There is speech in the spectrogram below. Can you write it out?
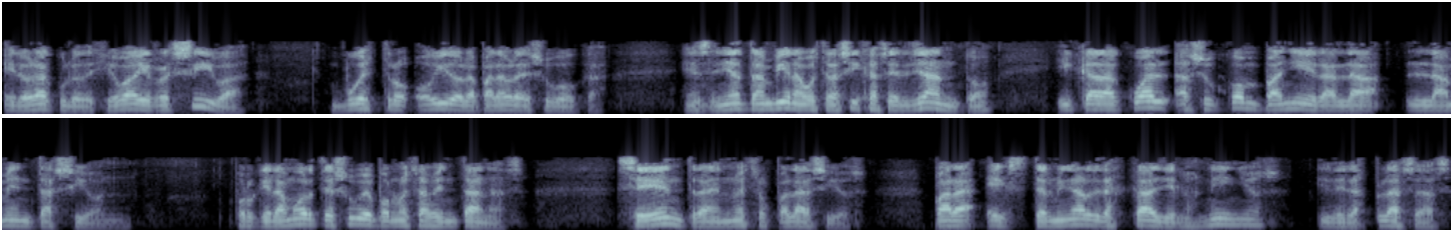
el oráculo de Jehová, y reciba vuestro oído la palabra de su boca. Enseñad también a vuestras hijas el llanto, y cada cual a su compañera la lamentación. Porque la muerte sube por nuestras ventanas, se entra en nuestros palacios, para exterminar de las calles los niños y de las plazas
